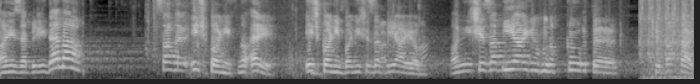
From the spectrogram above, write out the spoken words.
Oni zabili Dema! Saver, idź po nich, no ej! Idź po nich, bo oni się zabijają. Oni się zabijają, no kurde. Chyba tak.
